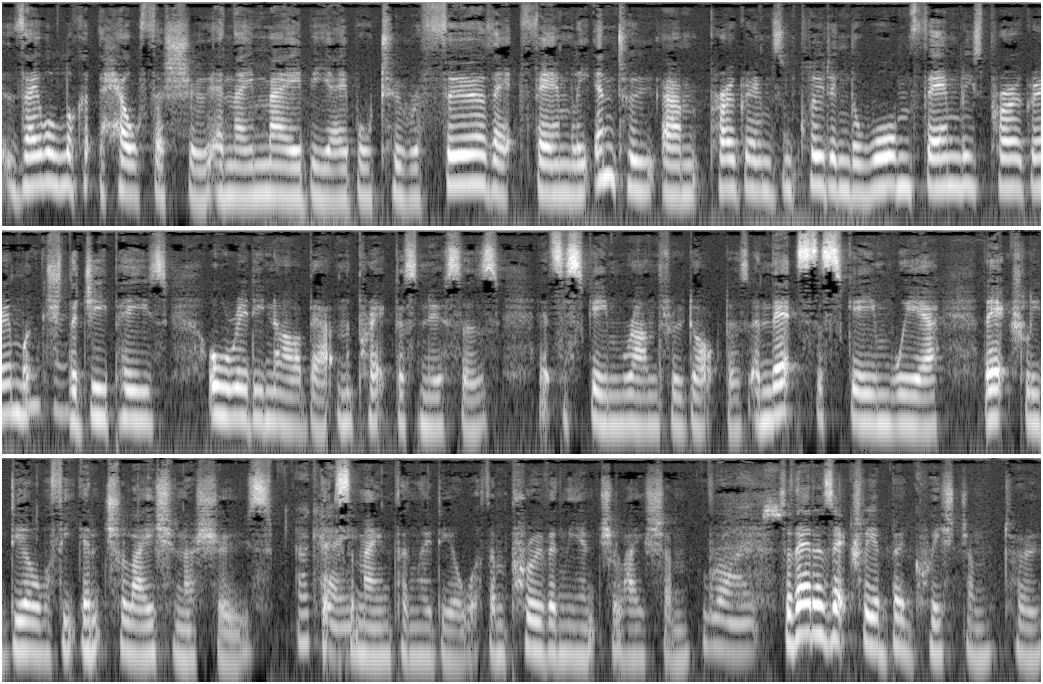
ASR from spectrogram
they will look at the health issue and they may be able to refer that family into um, programs, including the Warm Families program, which okay. the GPs already know about and the practice nurses. It's a scheme run through doctors, and that's the scheme where they actually deal with the insulation issues. Okay. That's the main thing they deal with, improving the insulation. Right. So that is actually a big question too.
